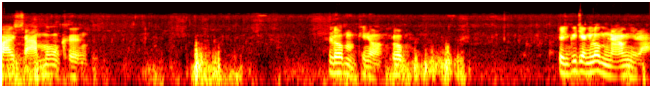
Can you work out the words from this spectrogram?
บ่ายสามโมงครึ่ง ร่มพี่น้องร่มเป็นก็ยังร่มหนาวอยู่ละ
